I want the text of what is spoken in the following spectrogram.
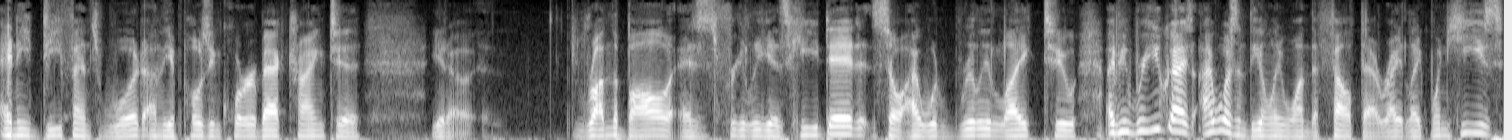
any defense would on the opposing quarterback, trying to, you know run the ball as freely as he did. So I would really like to. I mean, were you guys? I wasn't the only one that felt that, right? Like when he's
